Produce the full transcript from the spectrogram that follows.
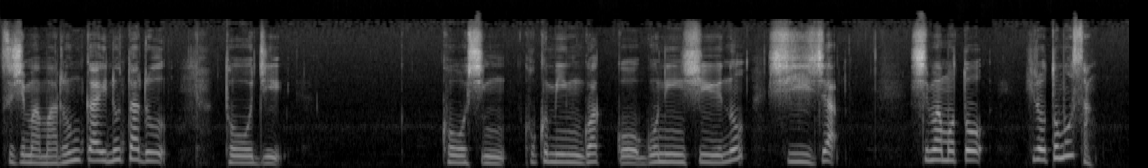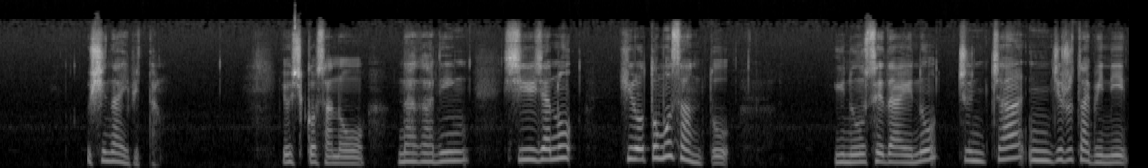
対馬丸ん会ぬたる当時更新国民学校5人市のシージャ島本博友さん失いびたんよしこさの長人シージャの博友さんと犬世代のチュンチャんじるたびに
